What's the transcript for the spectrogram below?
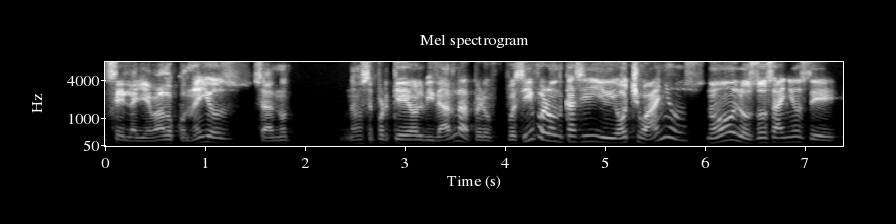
se la llevado con ellos. O sea, no, no sé por qué olvidarla, pero pues sí, fueron casi ocho años, ¿no? Los dos años de,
